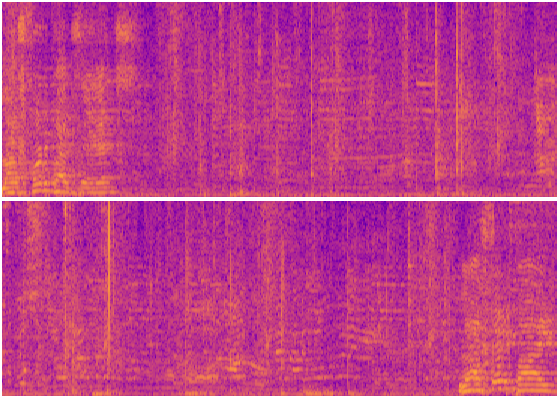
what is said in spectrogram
Last 45 seconds. Last 35.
